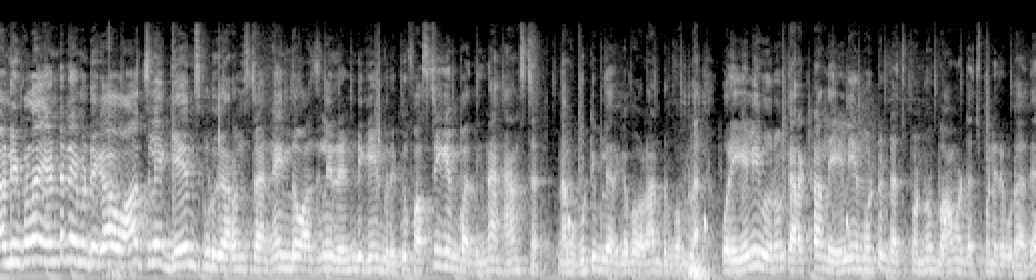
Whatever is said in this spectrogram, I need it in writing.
அண்ட் இப்போலாம் என்டர்டைன்மெண்ட்டுக்காக வாட்ச்லேயே கேம்ஸ் கொடுக்க ஆரம்பிச்சிட்டாங்க. இந்த வாட்ச்லேயே ரெண்டு கேம் இருக்குது ஃபஸ்ட்டு கேம் பார்த்தீங்கன்னா ஹேம்ஸ்டர் நம்ம குட்டி பிள்ளை இருக்கப்போ விளாண்டுருப்போம்ல ஒரு எலி வரும். கரெக்டாக அந்த எலியை மட்டும் டச் பண்ணும். பாமை டச் பண்ணிடக்கூடாது.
